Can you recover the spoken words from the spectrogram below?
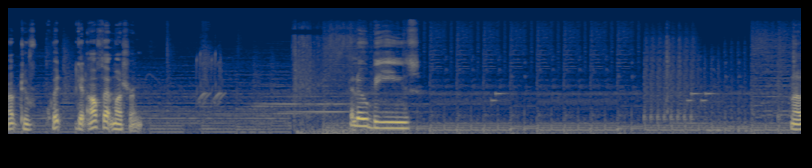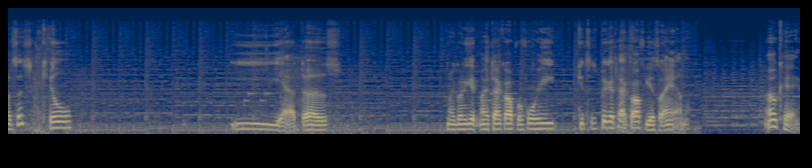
Up to quit, get off that mushroom. Hello, bees. Now, does this kill? Yeah, it does. Am I going to get my attack off before he gets his big attack off? Yes, I am. Okay.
